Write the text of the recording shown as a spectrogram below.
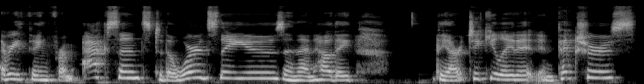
everything from accents to the words they use and then how they they articulate it in pictures.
